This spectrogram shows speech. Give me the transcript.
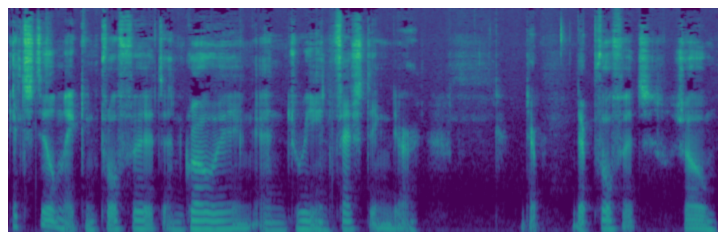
it's still making profit and growing and reinvesting their their their profit. So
